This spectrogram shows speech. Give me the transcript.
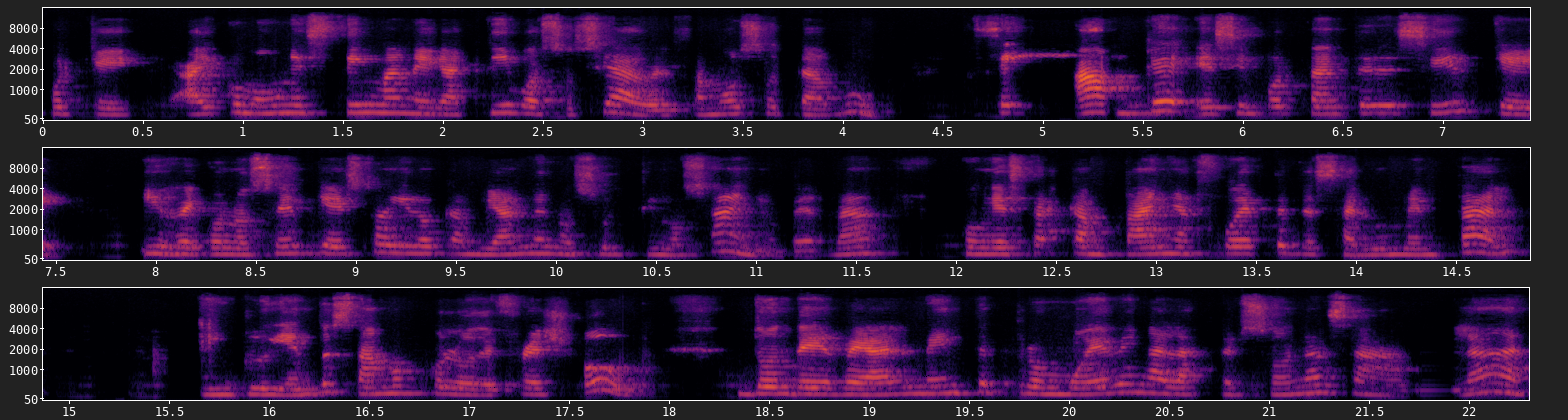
porque hay como un estigma negativo asociado, el famoso tabú. Sí. Aunque es importante decir que y reconocer que esto ha ido cambiando en los últimos años, ¿verdad? Con estas campañas fuertes de salud mental, incluyendo estamos con lo de Fresh Hope, donde realmente promueven a las personas a hablar,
